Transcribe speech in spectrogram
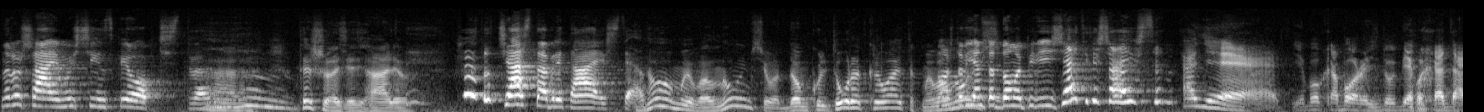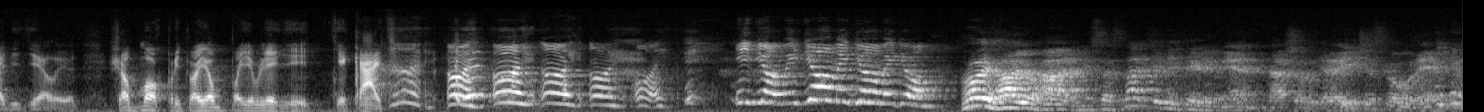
Нарушаю мужчинское общество. Ты что здесь, Галю? Тут часто обретаешься. Ну, мы волнуемся, вот Дом культуры открывает, так мы Может, в волнуемся. ента дома переезжать решаешься? А нет, ему коборы с двумя выходами делают, чтоб мог при твоем появлении текать. Ой, ой, ой, ой, ой. Идем, идем, идем, идем. Ой, Галю, Галя, несознательный ты элемент нашего героического времени.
